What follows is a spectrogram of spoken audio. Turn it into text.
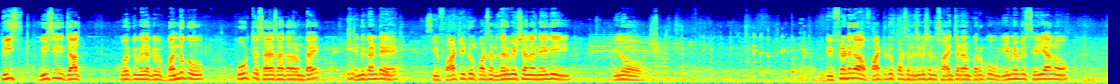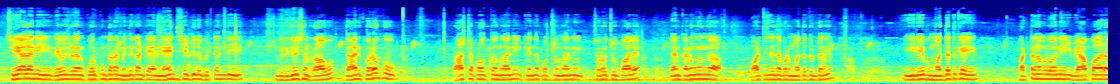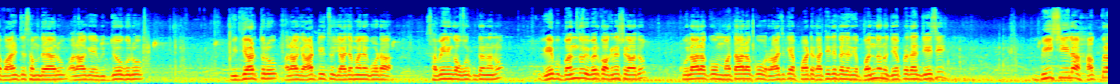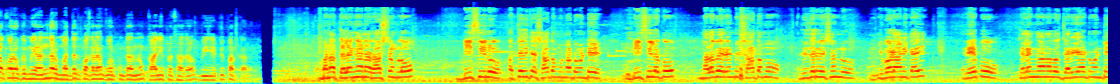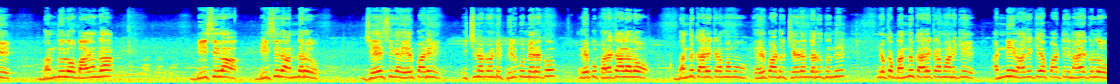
బీసీ బీసీ జాగ్ కోరిక మీద జరిగే బంద్కు పూర్తి సహాయ సహకారాలు ఉంటాయి. ఎందుకంటే ఈ ఫార్టీ టూ పర్సెంట్ రిజర్వేషన్ అనేది ఇదో డిఫరెంట్గా ఫార్టీ టూ పర్సెంట్ రిజర్వేషన్ సాధించడానికి కొరకు ఏమేమి చేయాలో చేయాలని రేవంత్ రెడ్డి గారిని కోరుకుంటున్నాం. ఎందుకంటే ఆయన నైన్త్ షెడ్యూల్లో పెట్టింది ఇవి రిజర్వేషన్ రావు. దాని కొరకు రాష్ట్ర ప్రభుత్వం కానీ కేంద్ర ప్రభుత్వం కానీ చొరవ చూపాలి. దానికి అనుగుణంగా భారతీయ జనతా పార్టీ మద్దతు ఉంటుంది. ఈ రేపు మద్దతుకై పట్టణంలోని వ్యాపార వాణిజ్య సముదాయాలు అలాగే ఉద్యోగులు విద్యార్థులు అలాగే ఆర్టిస్టు యాజమాన్యం కూడా సవీనంగా ఊరుకుంటున్నాను. రేపు బంద్ ఎవరికి అగ్నిస్ట్ కాదు. కులాలకు మతాలకు రాజకీయ పార్టీలకు అతీతంగా జరిగే బంద్ను జయప్రదం చేసి బీసీల హక్కుల కొరకు మీరందరూ మద్దతు పక్కలని కోరుకుంటున్నాను కాళీప్రసాదరావు బీజేపీ పరకాల. మన తెలంగాణ రాష్ట్రంలో బీసీలు అత్యధిక శాతం ఉన్నటువంటి బీసీలకు నలభై రెండు శాతము రిజర్వేషన్లు ఇవ్వడానికై రేపు తెలంగాణలో జరిగేటువంటి బంధులో భాగంగా బీసీల బీసీల అందరూ జేఏసీగా ఏర్పడి ఇచ్చినటువంటి పిలుపు మేరకు రేపు పరకాలలో బంద్ కార్యక్రమము ఏర్పాటు చేయడం జరుగుతుంది. ఈ యొక్క బంద్ కార్యక్రమానికి అన్ని రాజకీయ పార్టీ నాయకులు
